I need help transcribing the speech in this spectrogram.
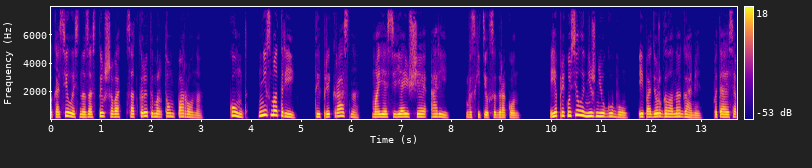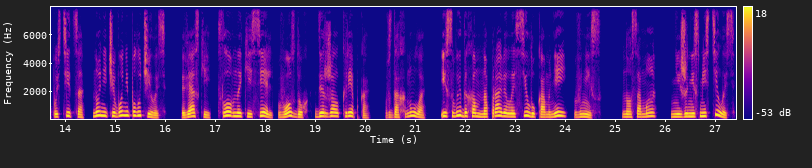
покосилась на застывшего с открытым ртом парона. «Кунт, не смотри! Ты прекрасна, моя сияющая Ари!» — восхитился дракон. Я прикусила нижнюю губу и подергала ногами, пытаясь опуститься, но ничего не получилось. Вязкий, словно кисель, воздух держал крепко. Вздохнула и с выдохом направила силу камней вниз. Но сама ниже не сместилась.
